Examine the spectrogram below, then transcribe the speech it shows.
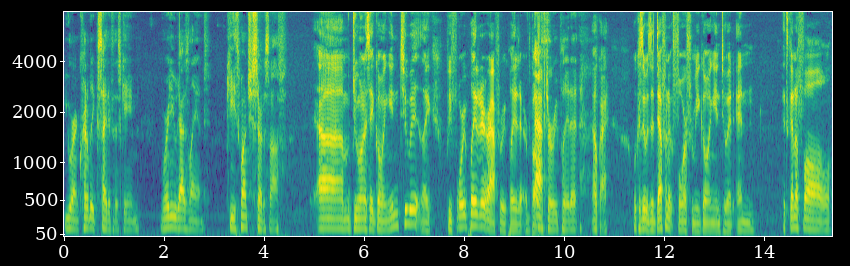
you are incredibly excited for this game. Where do you guys land? Keith, why don't you start us off? Um, do you want to say going into it, like before we played it, or after we played it, or both? After we played it. Okay because it was a definite four for me going into it, and it's gonna fall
